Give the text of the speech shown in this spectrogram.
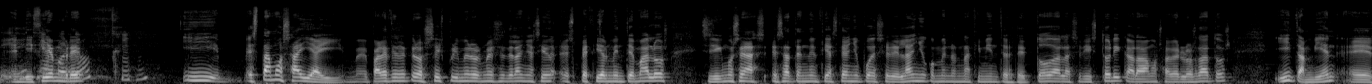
en diciembre. Y estamos ahí, ahí. Parece ser que los seis primeros meses del año han sido especialmente malos. Si seguimos esa, tendencia este año puede ser el año con menos nacimientos de toda la serie histórica. Ahora vamos a ver los datos. Y también eh,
